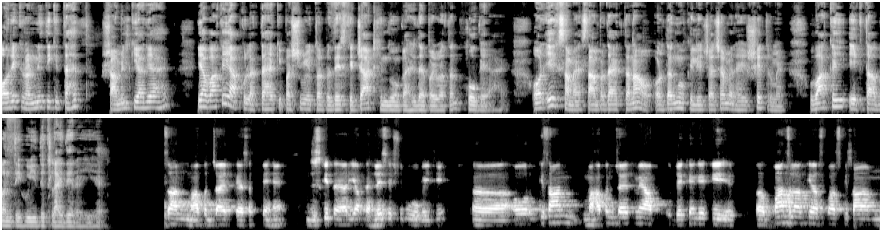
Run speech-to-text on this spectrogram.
और एक रणनीति के तहत शामिल किया गया है। या वाकई आपको लगता है कि पश्चिमी उत्तर प्रदेश के जाट हिंदुओं का हृदय परिवर्तन हो गया है? और एक समय सांप्रदायिक तनाव और दंगों के लिए चर्चा में रहे क्षेत्र में वाकई एकता बनती हुई दिखलाई दे रही है। किसान महापंचायत कह सकते हैं, जिसकी तैयारियाँ पहले से शुरू हो गई थी। और किसान महापंचायत में आप देखेंगे कि पाँच लाख के आसपास किसान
